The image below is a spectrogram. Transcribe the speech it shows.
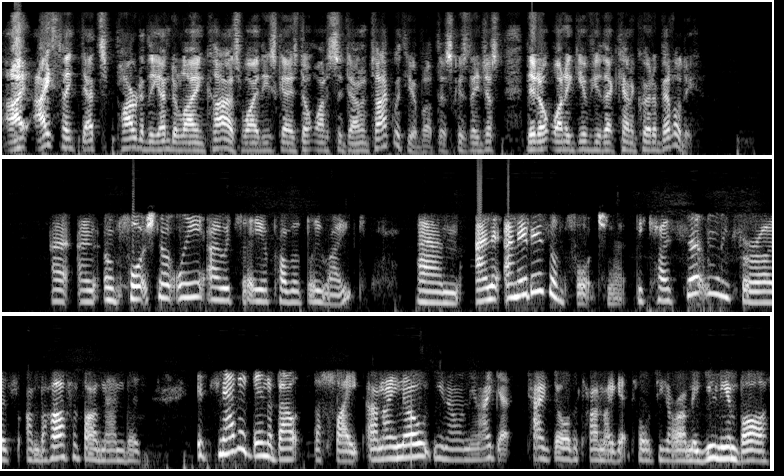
I, I think that's part of the underlying cause why these guys don't want to sit down and talk with you about this because they just they don't want to give you that kind of credibility. And unfortunately, I would say you're probably right. Um, and, it, and it is unfortunate because certainly for us, on behalf of our members, it's never been about the fight. And I know, you know, I mean, I get tagged all the time. I get told, you know, I'm a union boss,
